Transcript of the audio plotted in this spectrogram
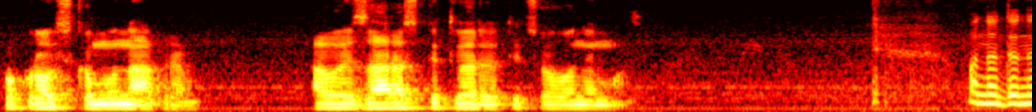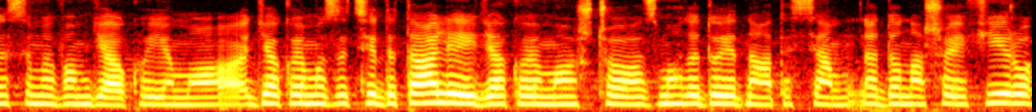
Покровському напрямку, але зараз підтвердити цього не можу. Пане Денисе, ми вам дякуємо. Дякуємо за ці деталі. Дякуємо, що змогли доєднатися до нашого ефіру.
